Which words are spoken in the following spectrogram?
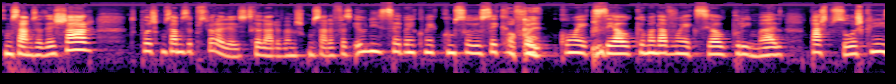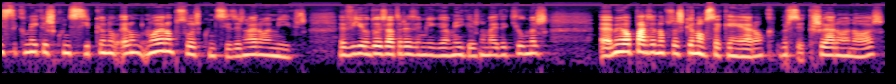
começámos a deixar, depois começámos a perceber, olha, isto se calhar vamos começar a fazer. Eu nem sei bem como é que começou, eu sei que okay. foi com Excel, que eu mandava um Excel por e-mail para as pessoas, que nem sei como é que as conheci, porque não eram, não eram pessoas conhecidas, não eram amigos. Haviam dois ou três amigos amigas no meio daquilo, mas a maior parte eram pessoas que eu não sei quem eram, que, que chegaram a nós.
